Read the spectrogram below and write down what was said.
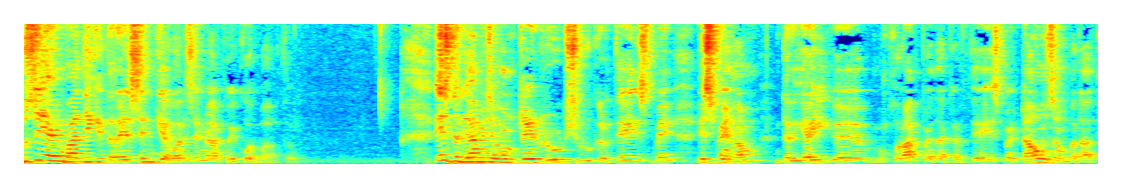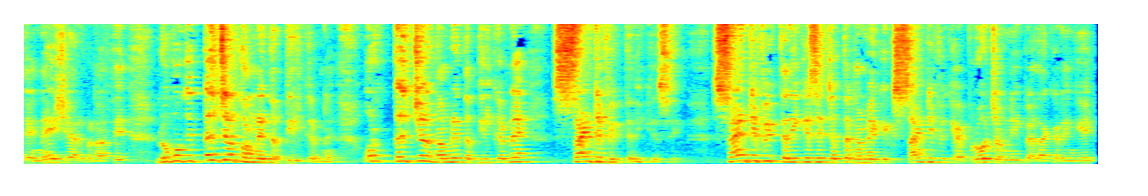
دوسری اہم بات یہ کہ دریا سندھ کے حوالے سے میں آپ کو ایک اور بات بتاؤں۔ اس دریا میں جب ہم ٹریڈ روٹ شروع کرتے ہیں، اس میں اس میں ہم دریائی خوراک پیدا کرتے ہیں، اس میں ٹاؤنز ہم بناتے ہیں، نئے شہر بناتے ہیں، لوگوں کے کلچر کو ہم نے تبدیل کرنا ہے۔ اور کلچر ہم نے تبدیل کرنا ہے سائنٹیفک طریقے سے۔ سائنٹیفک طریقے سے جب تک ہم ایک سائنٹیفک اپروچ ہم نہیں پیدا کریں گے،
